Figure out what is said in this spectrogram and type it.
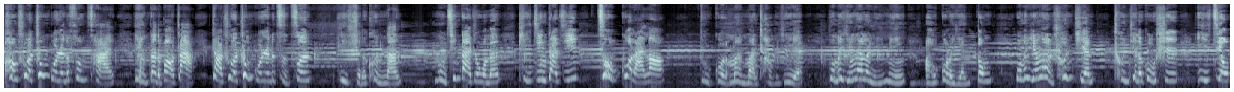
跑出了中国人的风采，两弹的爆炸炸出了中国人的自尊。历史的困难，母亲带着我们。披荆斩棘走过来了，度过了漫漫长夜，我们迎来了黎明，熬过了严冬，我们迎来了春天。春天的故事依旧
